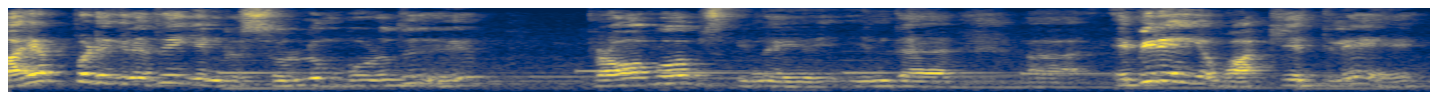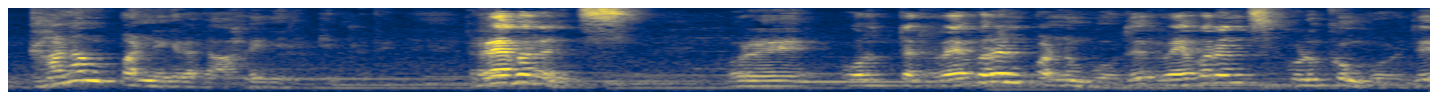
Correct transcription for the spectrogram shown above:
பயப்படுகிறது என்று சொல்லும் பொழுது ப்ராபர்ப்ஸ் இந்த இந்த எபிரேய வாக்கியத்திலே கனம் பண்ணுகிறதாக இருக்கின்றது. ரெவரன்ஸ் ஒரு ஒருத்தர் ரெவரன் பண்ணும்போது ரெவரன்ஸ் கொடுக்கும்பொழுது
